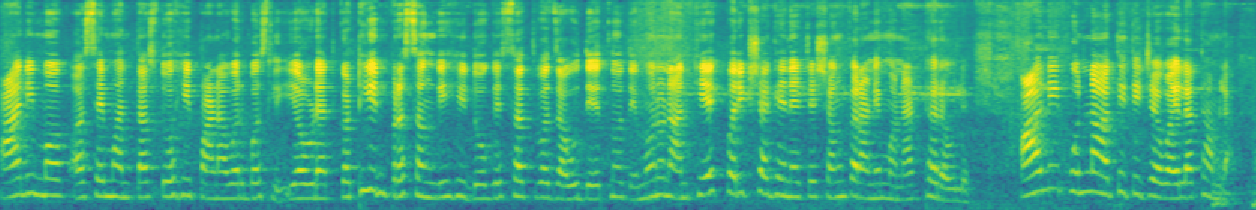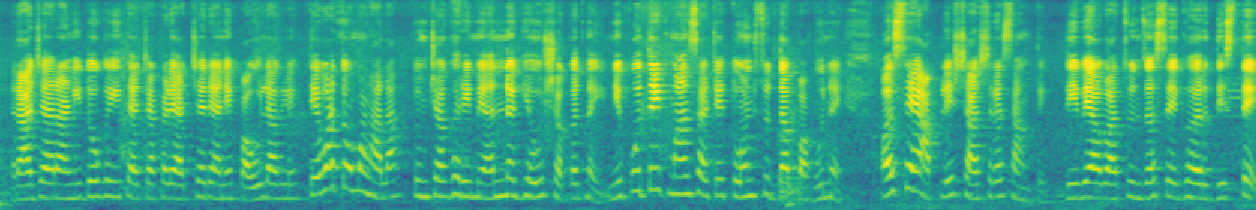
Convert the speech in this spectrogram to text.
आणि मग असे म्हणताच तोही पानावर बसली. एवढ्यात कठीण प्रसंगी ही दोघे सत्व जाऊ देत नव्हते. म्हणून आणखी एक परीक्षा घेण्याचे शंकराने मनात ठरवले. आणि पुन्हा अतिथी जेवायला थांबला. राजा राणी दोघेही त्याच्याकडे आश्चर्याने पाहू लागले. तेव्हा तो म्हणाला तुमच्या घरी मी अन्न घेऊ शकत नाही. निपुत्रिक माणसाचे तोंडसुद्धा पाहू नये असे आपले शास्त्र सांगते. दिव्या वाचून जसे घर दिसते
